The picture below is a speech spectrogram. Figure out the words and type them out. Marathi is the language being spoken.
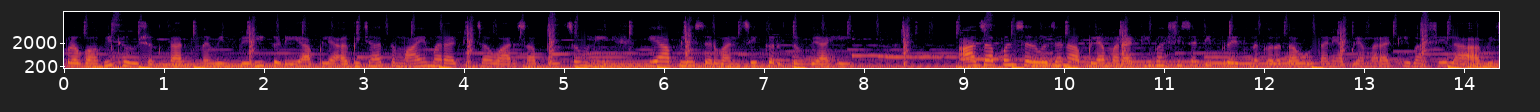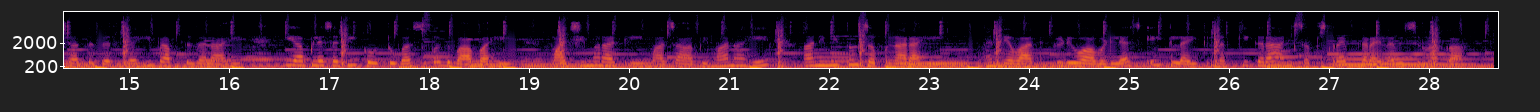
प्रभावी ठरू शकतात. नवीन पिढीकडे आपल्या अभिजात माय मराठीचा वारसा पोहोचवणे हे आपल्या सर्वांचे कर्तव्य आहे. आज आपण सर्वजण आपल्या मराठी भाषेसाठी प्रयत्न करत आहोत आणि आपल्या मराठी भाषेला अभिजात दर्जाही प्राप्त झाला आहे. ही आपल्यासाठी कौतुकास्पद बाब आहे. माझी मराठी माझा अभिमान आहे आणि मी तो जपणार आहे. धन्यवाद. व्हिडिओ आवडल्यास एक लाईक नक्की करा आणि सबस्क्राईब करायला विसरू नका.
